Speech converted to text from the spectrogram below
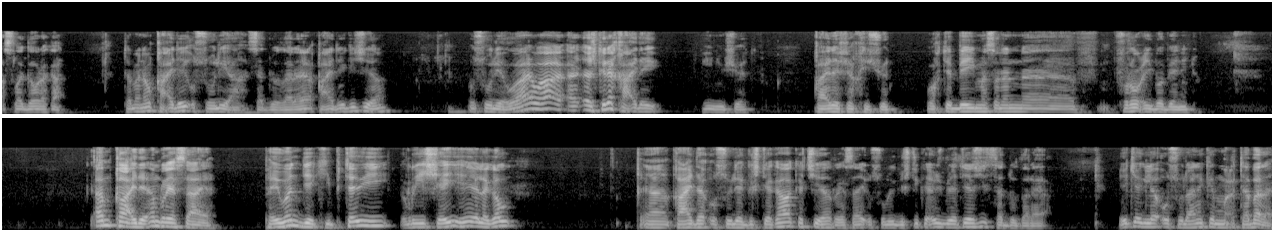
أصل جورا كان طبعا هو قاعدة أصولية سد الذرائع قاعدة كيش أصولية و أشكال قاعدة هنا شوية قاعدة فقهية شوية وقت بي مثلا فروعي ببينيتو ئەم قاعدە ئەم ڕێسایە. پەیوەندێکی پتەوی ڕیشەی هەیە لەگەڵ قاعدە ئوسولی گشتێکا کە چیە ڕێسای ئوسولی گشتی کە ئەوش بێتێژی سەد دەرایە. یەکێک لە ئوسولانە کە معتبرە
